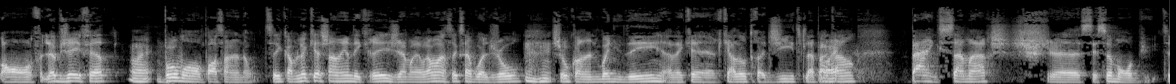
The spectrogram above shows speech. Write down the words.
on, l'objet est fait, Ouais. boum, on passe à un autre. Tu sais, comme là, qu'est-ce que je suis en train d'écrire, j'aimerais vraiment ça que ça voit le jour. Mm-hmm. Je trouve qu'on a une bonne idée avec euh, Ricardo Troggi, toute la patente. Bang, ça marche, je- c'est ça mon but.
